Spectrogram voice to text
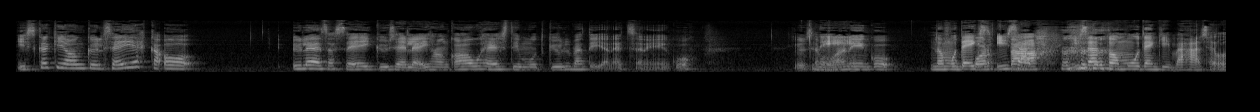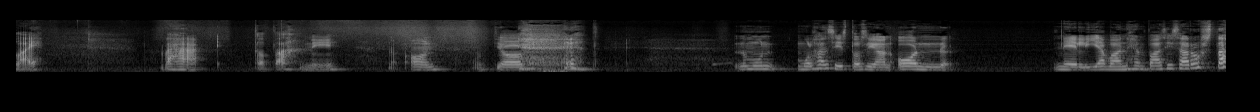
iskäkin on kyllä, se ei ehkä ole, yleensä se ei kysele ihan kauheasti, mutta kyllä mä tiedän, että se niinku, kyllä se Niin. mua niinku No mutta eikö isät, isät on muutenkin vähän sellainen, vähän tota, Niin, no on. Mut joo. Et, no mun, mulhan siis tosiaan on neljä vanhempaa sisarusta,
